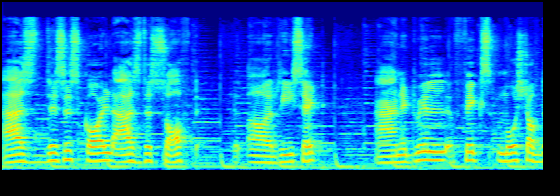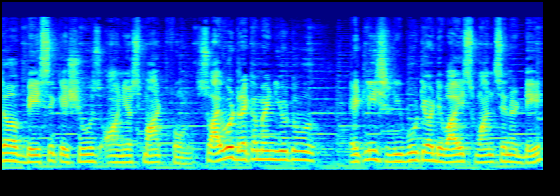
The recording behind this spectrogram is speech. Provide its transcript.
as this is called as the soft uh, reset and it will fix most of the basic issues on your smartphone. So I would recommend you to at least reboot your device once in a day.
